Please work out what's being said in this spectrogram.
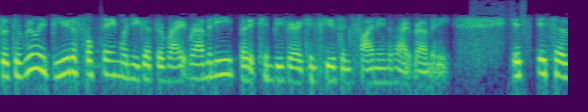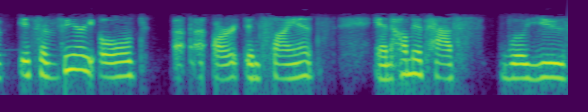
So it's a really beautiful thing when you get the right remedy, but it can be very confusing finding the right remedy. It's it's a it's a very old uh, art and science, and homeopaths will use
